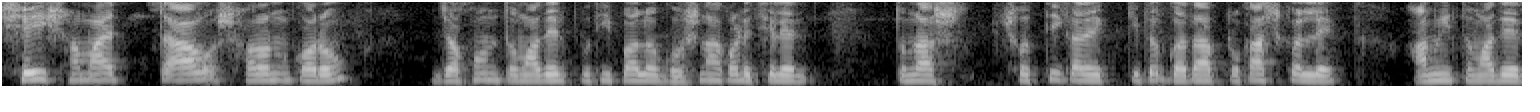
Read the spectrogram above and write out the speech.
সেই সময়টাও স্মরণ করো যখন তোমাদের প্রতিপালক ঘোষণা করেছিলেন, তোমরা সত্যিকারের কৃতজ্ঞতা প্রকাশ করলে আমি তোমাদের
